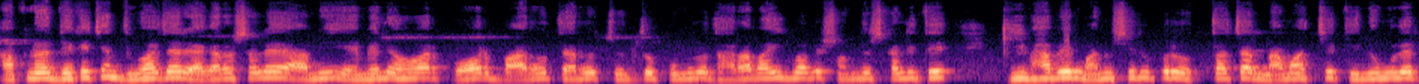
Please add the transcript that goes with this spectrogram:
আপনারা দেখেছেন দু সালে আমি এমএলএ হওয়ার পর বারো, তেরো, চোদ্দ, পনেরো ধারাবাহিকভাবে সন্দেশখালিতে কীভাবে মানুষের উপরে অত্যাচার নামাচ্ছে তৃণমূলের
